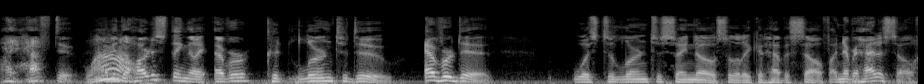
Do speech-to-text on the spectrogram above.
I have to. Wow. I mean, the hardest thing that I ever could learn to do, ever did, was to learn to say no so that I could have a self. I never had a self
